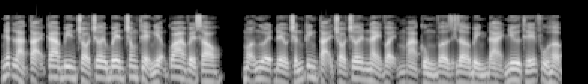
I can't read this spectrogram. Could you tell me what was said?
Nhất là tại cabin trò chơi bên trong thể nghiệm qua về sau, mọi người đều chấn kinh tại trò chơi này vậy mà cùng vờ giờ bình đại như thế phù hợp.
